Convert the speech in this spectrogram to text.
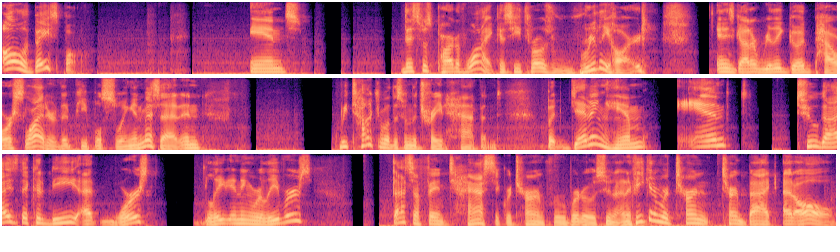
all of baseball. And this was part of why because he throws really hard and he's got a really good power slider that people swing and miss at. And we talked about this when the trade happened, but getting him and two guys that could be at worst late inning relievers, that's a fantastic return for Roberto Osuna. And if he can return turn back at all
